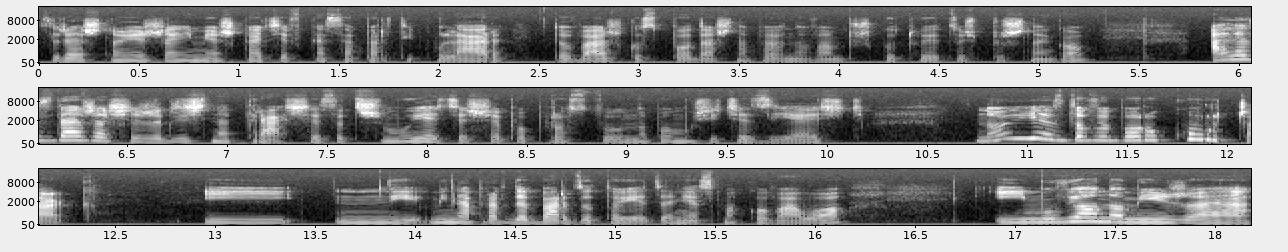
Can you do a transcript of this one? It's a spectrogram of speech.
Zresztą, jeżeli mieszkacie w Casa Particular, to wasz gospodarz na pewno wam przygotuje coś pysznego. Ale zdarza się, że gdzieś na trasie zatrzymujecie się po prostu, no bo musicie zjeść. No i jest do wyboru kurczak i mi naprawdę bardzo to jedzenie smakowało. I mówiono mi, że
